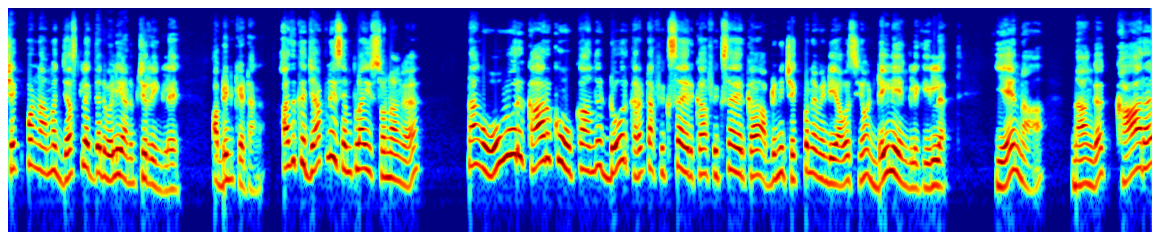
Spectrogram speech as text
செக் பண்ணாமல் ஜஸ்ட் லைக் தட் வெளியே அனுப்பிச்சிடுறீங்களே அப்படின்னு கேட்டாங்க. அதுக்கு ஜாப்பனீஸ் எம்ப்ளாயீஸ் சொன்னாங்க நாங்கள் ஒவ்வொரு காருக்கும் உட்காந்து டோர் கரெக்டாக ஃபிக்ஸ் ஆகிருக்கா ஃபிக்ஸ் ஆகிருக்கா அப்படின்னு செக் பண்ண வேண்டிய அவசியம் டெய்லி எங்களுக்கு இல்லை. ஏன்னா நாங்கள் காரை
